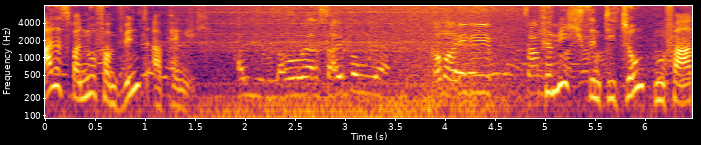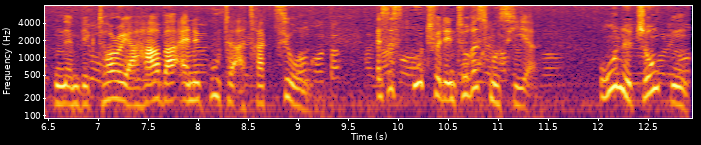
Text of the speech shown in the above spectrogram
Alles war nur vom Wind abhängig. Für mich sind die Junkenfahrten im Victoria Harbour eine gute Attraktion. Es ist gut für den Tourismus hier. Ohne Junken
